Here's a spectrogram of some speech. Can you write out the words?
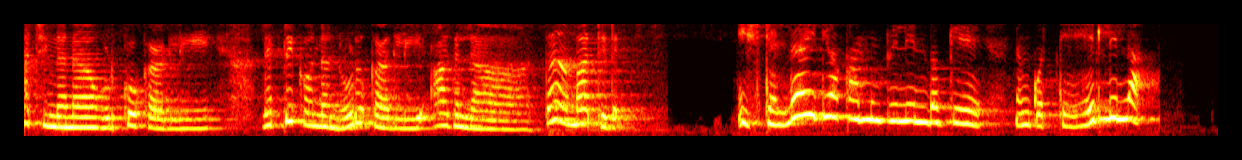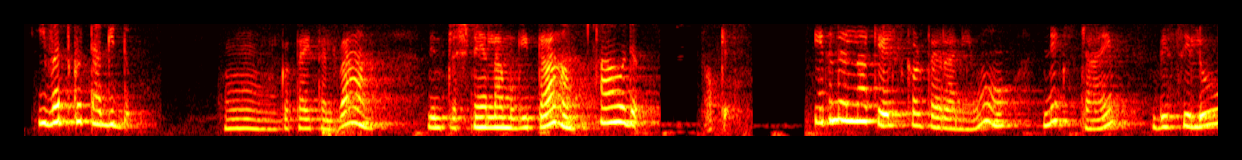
ಆ ಚಿನ್ನನ ಹುಡ್ಕೋಕ್ಕಾಗಲಿ ಲೆಪ್ರಿಕಾನ್ನ ನೋಡೋಕ್ಕಾಗಲಿ ಆಗಲ್ಲ ಅಂತ ಮಾತಿದೆ. ಇಷ್ಟೆಲ್ಲ ಇದೆಯಾ ಕಾಮನ್ ಬಿಲ್ಲಿನ ಬಗ್ಗೆ? ನಂಗೆ ಗೊತ್ತೇ ಇರಲಿಲ್ಲ. ಇವತ್ತು ಗೊತ್ತಾಗಿದ್ದು. ಹ್ಞೂ ಗೊತ್ತಾಯ್ತಲ್ವಾ? ನಿನ್ನ ಪ್ರಶ್ನೆ ಎಲ್ಲ ಮುಗೀತಾ? ಹೌದು. ಓಕೆ. ಇದನ್ನೆಲ್ಲ ಕೇಳಿಸ್ಕೊಳ್ತಾ ಕೇಳಿಸ್ಕೊಳ್ತಾರ ನೀವು? ನೆಕ್ಸ್ಟ್ ಟೈಮ್ ಬಿಸಿಲು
